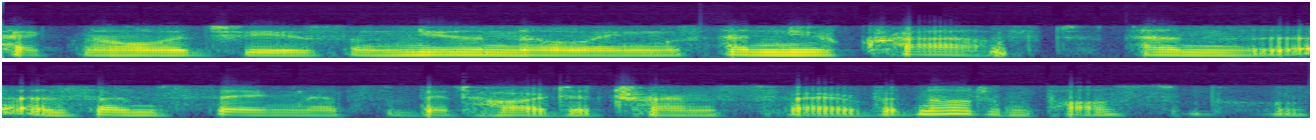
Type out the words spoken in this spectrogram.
technologies and new knowings and new craft. And as I'm saying, that's a bit hard to transfer, but not impossible.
